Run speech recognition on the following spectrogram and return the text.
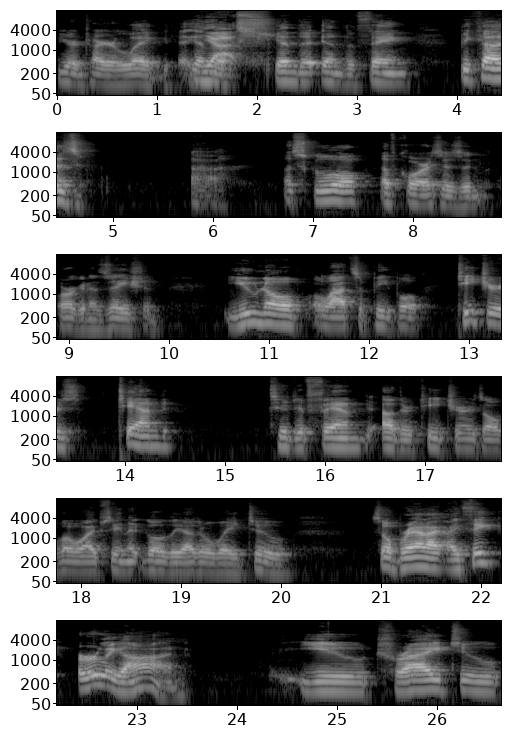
your entire leg. In yes. The, in the in the thing, because uh, a school, of course, is an organization. You know lots of people. Teachers tend to defend other teachers, although I've seen it go the other way too. So, Brad, I, I think early on, you try to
